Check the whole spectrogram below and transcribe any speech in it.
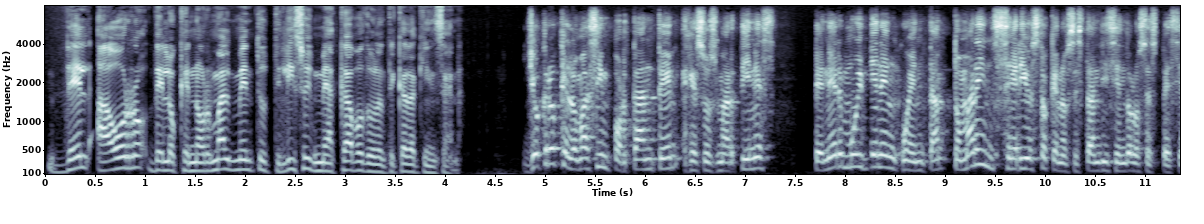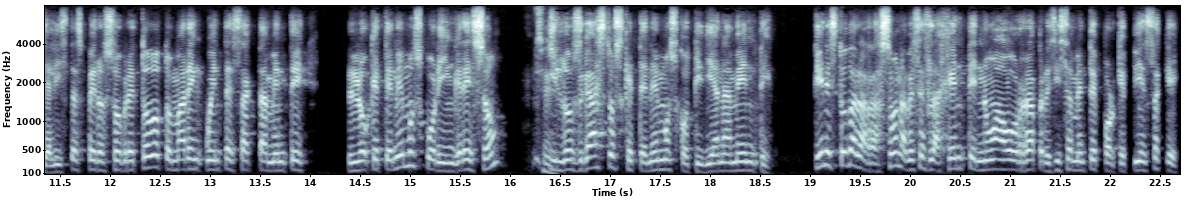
del ahorro de lo que normalmente utilizo y me acabo durante cada quincena? Yo creo que lo más importante, Jesús Martínez, tener muy bien en cuenta, tomar en serio esto que nos están diciendo los especialistas, pero sobre todo tomar en cuenta exactamente lo que tenemos por ingreso y los gastos que tenemos cotidianamente. Tienes toda la razón, a veces la gente no ahorra precisamente porque piensa que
